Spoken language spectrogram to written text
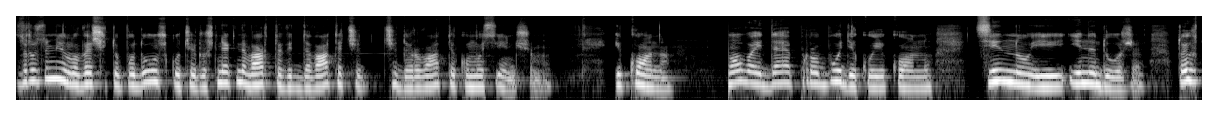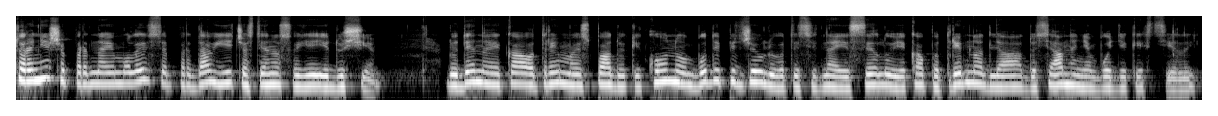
Зрозуміло, вишиту подушку чи рушник не варто віддавати чи, чи дарувати комусь іншому. Ікона. Мова йде про будь-яку ікону, цінну і, і не дуже. Той, хто раніше перед нею молився, передав їй частину своєї душі. Людина, яка отримує спадок ікону, буде підживлюватись від неї силою, яка потрібна для досягнення будь-яких цілей.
